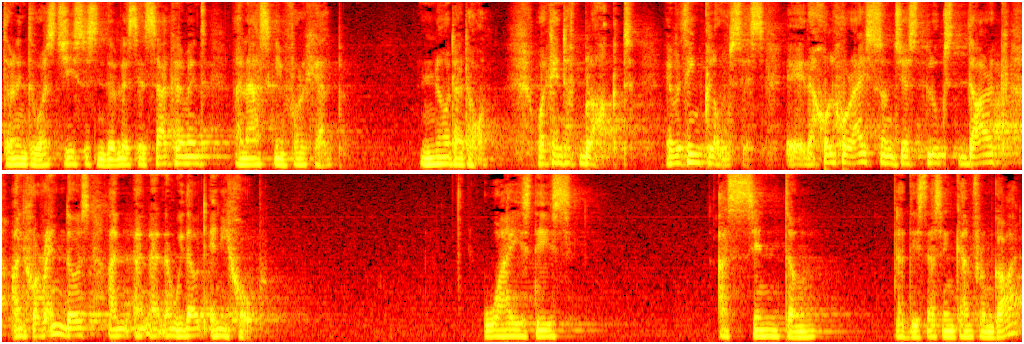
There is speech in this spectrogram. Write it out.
turning towards Jesus in the Blessed Sacrament and asking for help. Not at all. We're kind of blocked. Everything closes. Uh, the whole horizon just looks dark and horrendous and, and, and without any hope. Why is this a symptom that this doesn't come from God?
